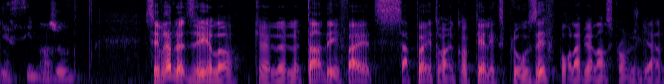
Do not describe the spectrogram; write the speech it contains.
Merci, bonjour. C'est vrai de le dire, là, que le temps des fêtes, ça peut être un cocktail explosif pour la violence conjugale.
